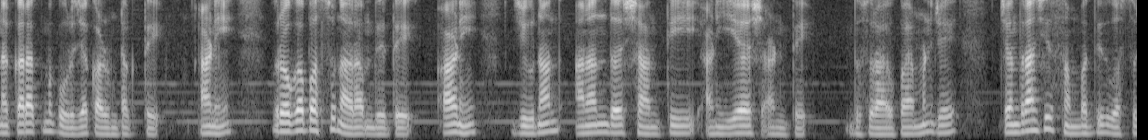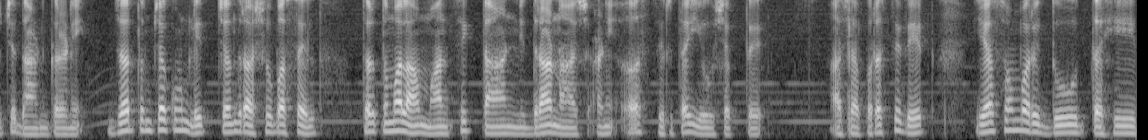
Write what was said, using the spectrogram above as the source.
नकारात्मक ऊर्जा काढून टाकते आणि रोगापासून आराम देते. आणि जीवनात आनंद शांती आणि यश आणते. दुसरा उपाय म्हणजे चंद्राशी संबंधित वस्तूचे दान करणे. जर तुमच्या कुंडलीत चंद्र अशुभ असेल तर तुम्हाला मानसिक ताण निद्रानाश आणि अस्थिरता येऊ शकते. अशा परिस्थितीत या सोमवारी दूध दही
